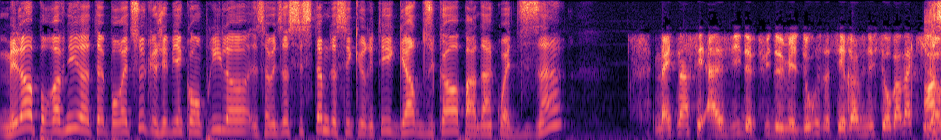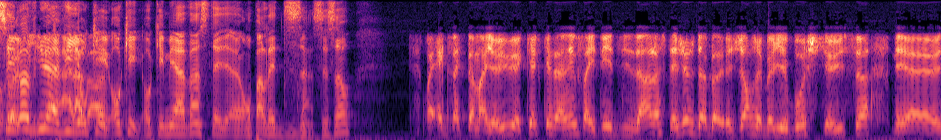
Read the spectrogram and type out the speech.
mais là, pour revenir, pour être sûr que j'ai bien compris, là, ça veut dire système de sécurité, garde du corps pendant quoi, 10 ans? Maintenant, c'est à vie depuis 2012. là, C'est revenu, c'est Obama qui Ah, l'a c'est remis revenu à vie, ok, ok, ok, mais avant, c'était, euh, on parlait de 10 ans, c'est ça? Oui, exactement. Il y a eu quelques années où ça a été 10 ans. Là, c'était juste de- George W. Bush qui a eu ça, mais euh,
